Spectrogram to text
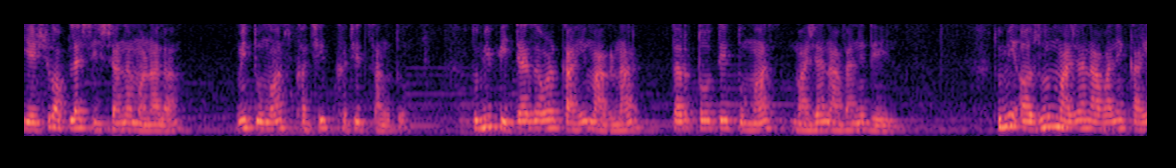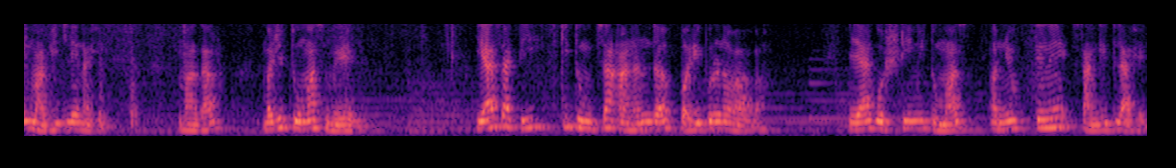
येशू आपल्या शिष्यांना म्हणाला मी तुम्हास खचित खचित सांगतो. तुम्ही पित्याजवळ काही मागणार तर तो ते तुम्हास माझ्या नावाने देईल. तुम्ही अजून माझ्या नावाने काही मागितले नाही. मागा म्हणजे तुम्हास मिळेल. यासाठी की तुमचा आनंद परिपूर्ण व्हावा. या गोष्टी मी तुम्हास अनियुक्तीने सांगितल्या आहेत.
